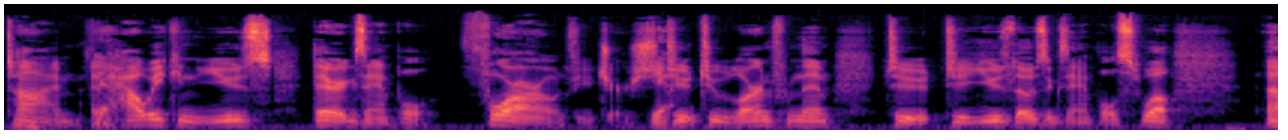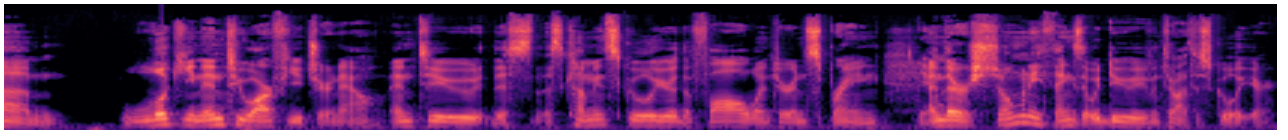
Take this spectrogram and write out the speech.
time, and Yeah. how we can use their example for our own futures Yeah. to to learn from them, to to use those examples. Well, um, looking into our future now, into this this coming school year, the fall, winter, and spring, Yeah. and there are so many things that we do even throughout the school year.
